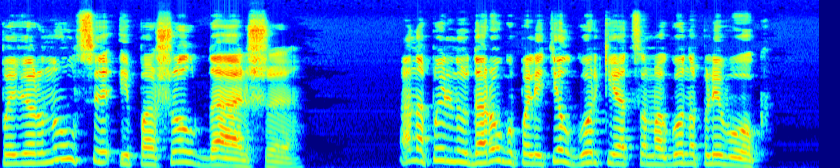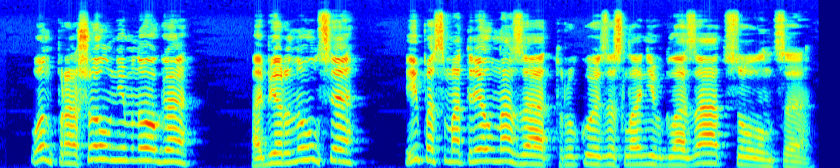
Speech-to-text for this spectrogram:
повернулся и пошел дальше. А на пыльную дорогу полетел горький от самогона плевок. Он прошел немного, обернулся и посмотрел назад, рукой заслонив глаза от солнца.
